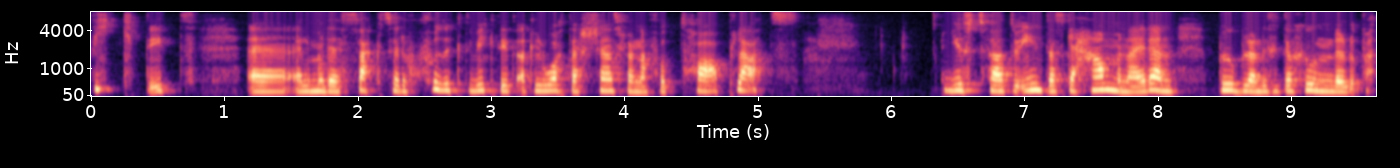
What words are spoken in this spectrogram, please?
viktigt, eh, eller med det sagt så är det sjukt viktigt att låta känslorna få ta plats. Just för att du inte ska hamna i den bubblande situationen där du bara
